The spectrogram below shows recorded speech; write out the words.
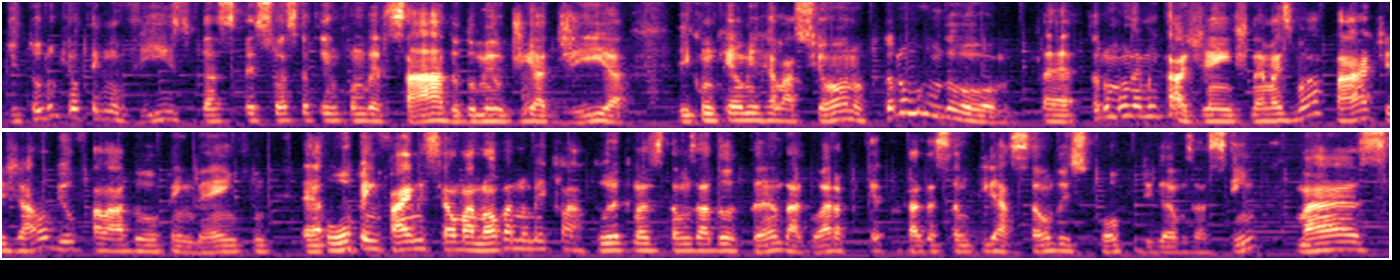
De tudo que eu tenho visto, das pessoas que eu tenho conversado, do meu dia a dia e com quem eu me relaciono, todo mundo, é, todo mundo é muita gente, né? Mas boa parte já ouviu falar do Open Banking. É, o Open Finance é uma nova nomenclatura que nós estamos adotando agora, porque por causa dessa ampliação do escopo, digamos assim. Mas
